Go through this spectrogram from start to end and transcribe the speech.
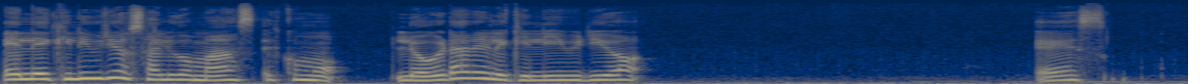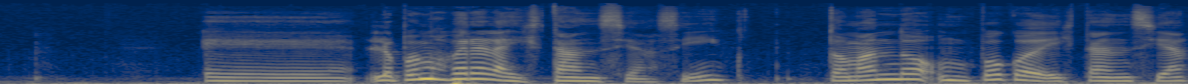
el equilibrio es algo más, es como lograr el equilibrio es... Eh, lo podemos ver a la distancia, ¿sí? Tomando un poco de distancia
